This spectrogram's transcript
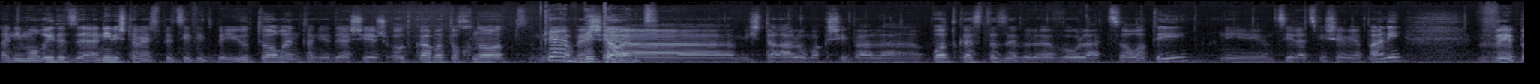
אני מוריד את זה, אני משתמש ספציפית ב uTorrent, אני יודע שיש עוד כמה תוכנות. כן, BitTorrent. אני מקווה שהמשטרה לא מקשיבה לפודקאסט הזה ולא יבואו לעצור אותי, אני אמציא לעצמי שם יפני. וב...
